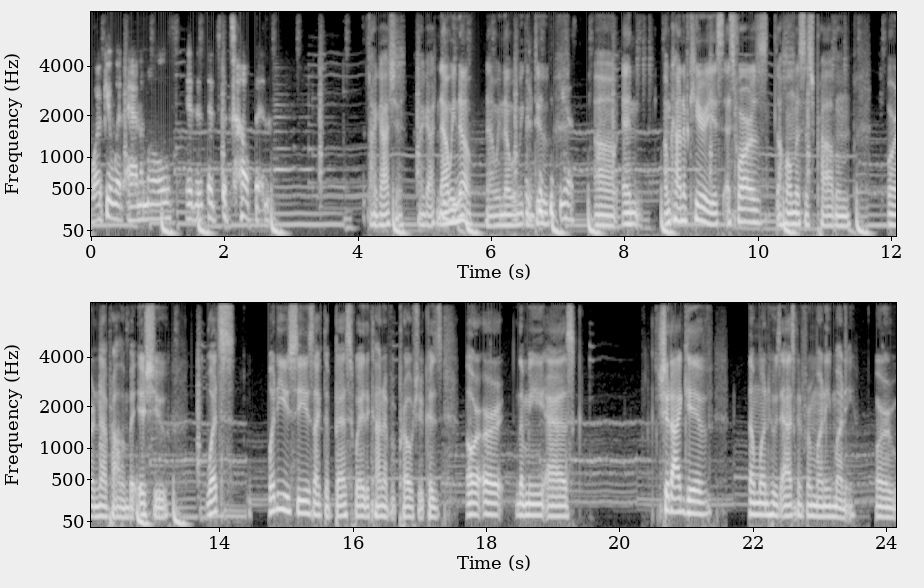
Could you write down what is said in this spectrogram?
working with animals, it, it, it's, it's helping. I got you. I got. You. Now mm-hmm. we know. Now we know what we can do. yes. Uh, and I'm kind of curious as far as the homelessness problem, or not problem, but issue. What's what do you see is like the best way to kind of approach it? Because, or, or let me ask, should I give someone who's asking for money money, or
